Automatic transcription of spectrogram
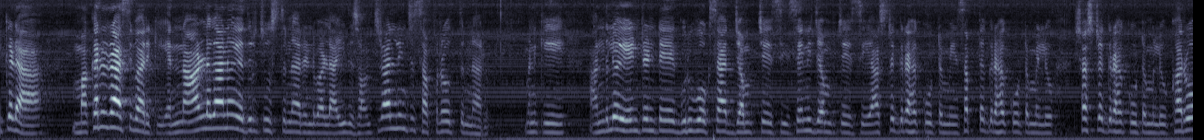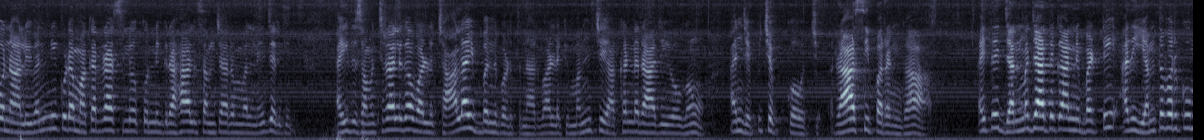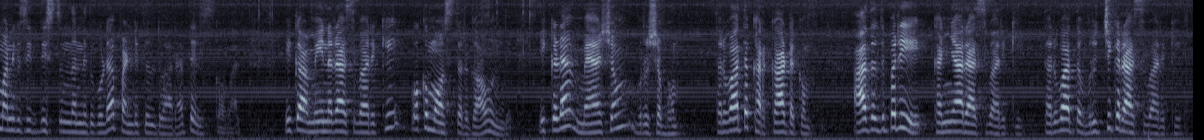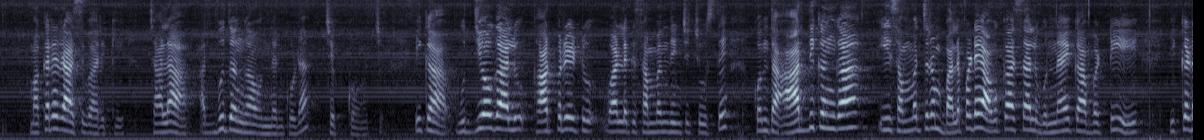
ఇక్కడ మకర రాశి వారికి ఎన్నాళ్ళుగానో ఎదురు చూస్తున్నారండి వాళ్ళు ఐదు సంవత్సరాల నుంచి సఫర్ అవుతున్నారు. మనకి అందులో ఏంటంటే గురువు ఒకసారి జంప్ చేసి శని జంప్ చేసి అష్టగ్రహ కూటమి సప్తగ్రహ కూటమిలు షష్టగ్రహ కూటమిలు కరోనాలు ఇవన్నీ కూడా మకర రాశిలో కొన్ని గ్రహాల సంచారం వల్లనే జరిగింది. ఐదు సంవత్సరాలుగా వాళ్ళు చాలా ఇబ్బంది పడుతున్నారు. వాళ్ళకి మంచి అఖండ రాజయోగం అని చెప్పి చెప్పుకోవచ్చు. రాశి పరంగా అయితే జన్మజాతకాన్ని బట్టి అది ఎంతవరకు మనకి సిద్ధిస్తుందన్నది కూడా పండితుల ద్వారా తెలుసుకోవాలి. ఇక మీనరాశి వారికి ఒక మోస్తరుగా ఉంది. ఇక్కడ మేషం వృషభం తర్వాత కర్కాటకం ఆ తదుపరి కన్యా రాశి వారికి తర్వాత వృచ్చిక రాశి వారికి మకర రాశి వారికి చాలా అద్భుతంగా ఉందని కూడా చెప్పుకోవచ్చు. ఇక ఉద్యోగాలు కార్పొరేట్ వాళ్ళకి సంబంధించి చూస్తే కొంత ఆర్థికంగా ఈ సంవత్సరం బలపడే అవకాశాలు ఉన్నాయి కాబట్టి ఇక్కడ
